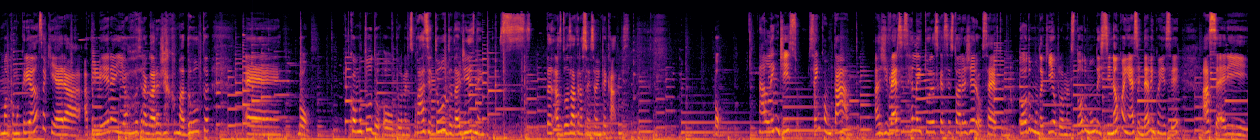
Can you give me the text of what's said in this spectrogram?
uma como criança, que era a primeira, e a outra agora já como adulta. É... Bom, como tudo, ou pelo menos quase tudo da Disney, as duas atrações são impecáveis. Bom, além disso, sem contar as diversas releituras que essa história gerou, certo? Todo mundo aqui, ou pelo menos todo mundo, e se não conhecem, devem conhecer a série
